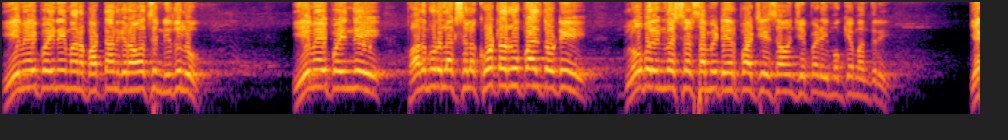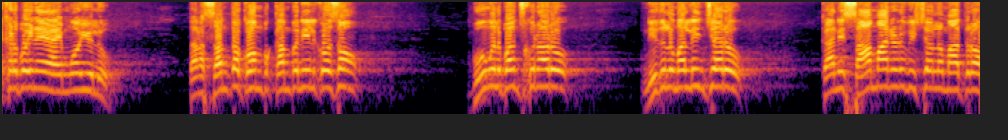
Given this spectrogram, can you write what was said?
ఏమైపోయినాయి మన పట్టణానికి రావాల్సిన నిధులు? ఏమైపోయింది పదమూడు లక్షల కోట్ల రూపాయలతోటి గ్లోబల్ ఇన్వెస్టర్ సమ్మిట్ ఏర్పాటు చేశామని చెప్పాడు ఈ ముఖ్యమంత్రి. ఎక్కడ పోయినాయి ఆ ఎంఓయూలు తన సొంత కంపెనీల కోసం భూములు పంచుకున్నారు నిధులు మళ్ళించారు. కానీ సామాన్యుడి విషయంలో మాత్రం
